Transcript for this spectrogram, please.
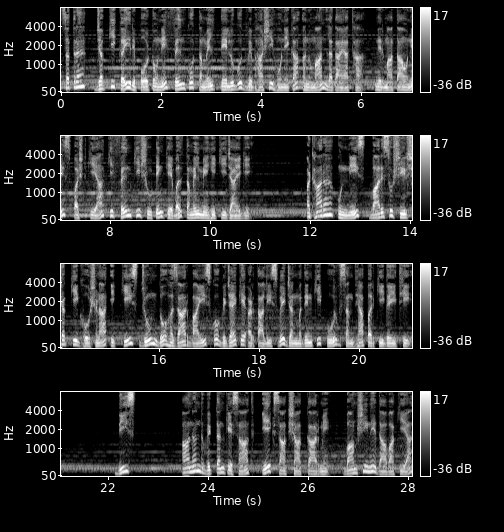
17 जबकि कई रिपोर्टों ने फ़िल्म को तमिल, तेलुगु द्विभाषी होने का अनुमान लगाया था। निर्माताओं ने स्पष्ट किया कि फ़िल्म की शूटिंग केवल तमिल में ही की जाएगी। 18-19 वारिसु शीर्षक की घोषणा 21 जून 2022 को विजय के 48वें जन्मदिन की पूर्व संध्या पर की गई थी। 20 आनंद विक्टन के साथ एक साक्षात्कार में वामशी ने दावा किया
